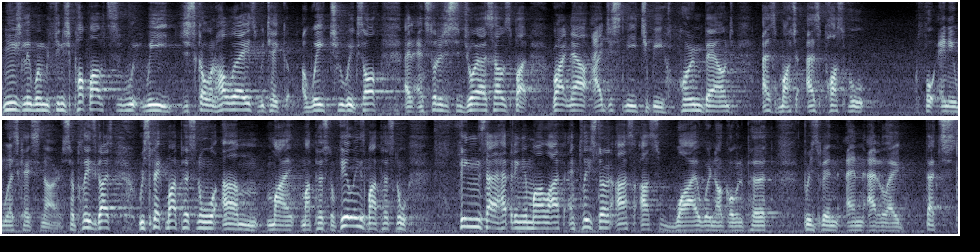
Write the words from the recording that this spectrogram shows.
usually when we finish pop-ups, we, we, just go on holidays. We take a week, two weeks off and, and sort of just enjoy ourselves. But right now, I just need to be homebound as much as possible for any worst case scenario. So please guys, respect my personal, um, my, my personal feelings, my personal things that are happening in my life, and please don't ask us why we're not going to Perth, Brisbane, and Adelaide. That's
